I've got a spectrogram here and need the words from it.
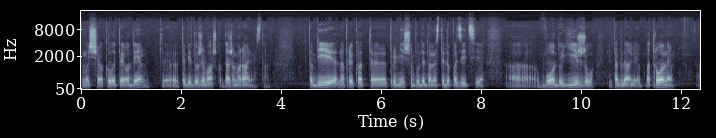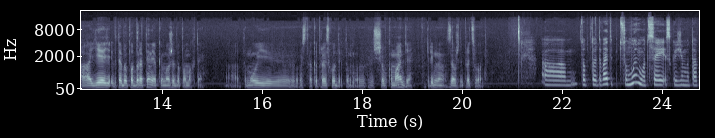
Тому що коли ти один, тобі дуже важко, навіть моральний стан. Тобі, наприклад, е, трудніше буде донести до позиції е, воду, їжу і так далі, патрони. А є в тебе побратим, який може допомогти. Тому і е, ось так і відбувається, тому що в команді потрібно завжди працювати. Тобто, давайте підсумуємо цей, скажімо так,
